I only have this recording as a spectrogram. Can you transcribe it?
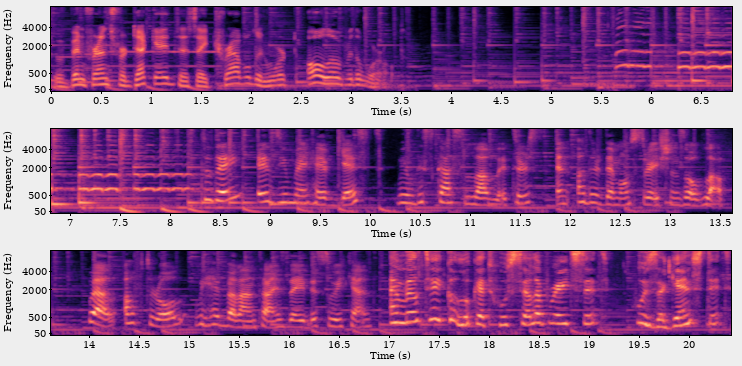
who have been friends for decades as they traveled and worked all over the world. Today, as you may have guessed, we'll discuss love letters and other demonstrations of love. Well, after all, we have Valentine's Day this weekend. And we'll take a look at who celebrates it, who is against it,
